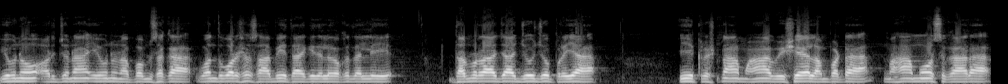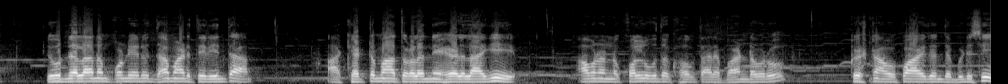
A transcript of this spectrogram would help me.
ಇವನು ಅರ್ಜುನ, ಇವನು ನಪಂಸಕ. ಒಂದು ವರ್ಷ ಸಾಬೀತಾಗಿದೆ ಲೋಕದಲ್ಲಿ. ಧರ್ಮರಾಜ ಜೋಜೋ ಪ್ರಿಯ. ಈ ಕೃಷ್ಣ ಮಹಾ ವಿಷಯ ಲಂಪಟ, ಮಹಾಮೋಸಗಾರ. ಇವ್ರನ್ನೆಲ್ಲ ನಂಬ್ಕೊಂಡು ಏನು ಯುದ್ಧ ಮಾಡ್ತೀರಿ ಅಂತ ಆ ಕೆಟ್ಟ ಮಾತುಗಳನ್ನೇ ಹೇಳಲಾಗಿ ಅವನನ್ನು ಕೊಲ್ಲುವುದಕ್ಕೆ ಹೋಗ್ತಾರೆ ಪಾಂಡವರು. ಕೃಷ್ಣ ಉಪಾಯದಿಂದ ಬಿಡಿಸಿ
